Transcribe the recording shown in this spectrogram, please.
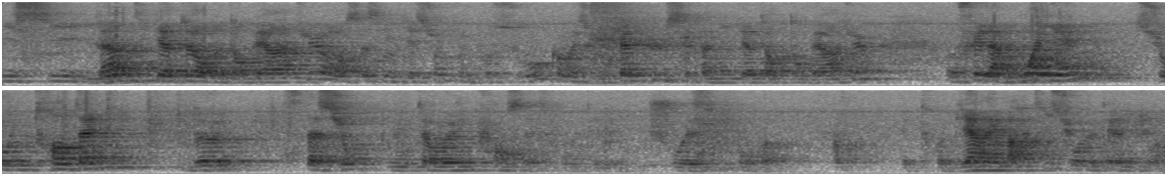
ici l'indicateur de température. Alors ça c'est une question qu'on me pose souvent, comment est-ce qu'on calcule cet indicateur de température? On fait la moyenne sur une trentaine de stations météorologiques françaises qui ont été choisies pour bien réparties sur le territoire.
